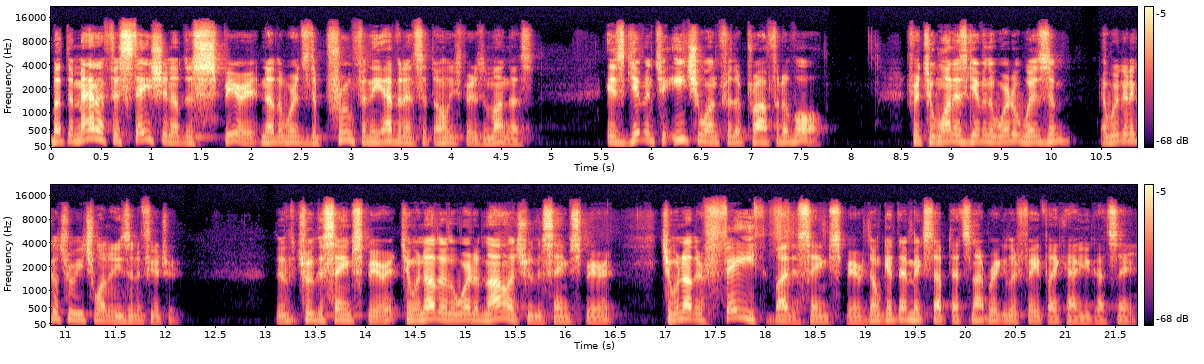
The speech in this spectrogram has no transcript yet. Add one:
But the manifestation of the Spirit, in other words, the proof and the evidence that the Holy Spirit is among us, is given to each one for the profit of all. For to one is given the word of wisdom, and we're going to go through each one of these in the future, through the same Spirit. To another, the word of knowledge through the same Spirit. To another, faith by the same Spirit. Don't get that mixed up. That's not regular faith like how you got saved.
